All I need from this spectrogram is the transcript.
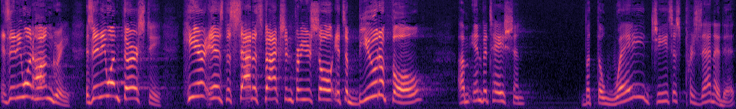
Is anyone hungry? Is anyone thirsty? Here is the satisfaction for your soul. It's a beautiful um, invitation, but the way Jesus presented it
